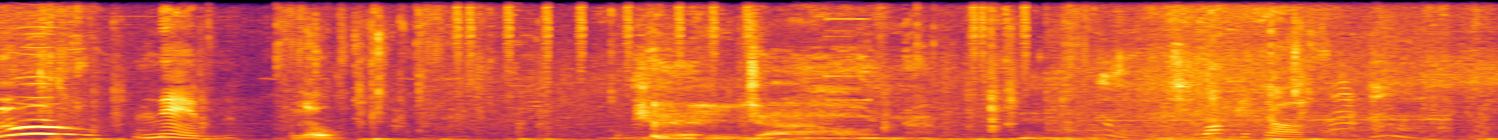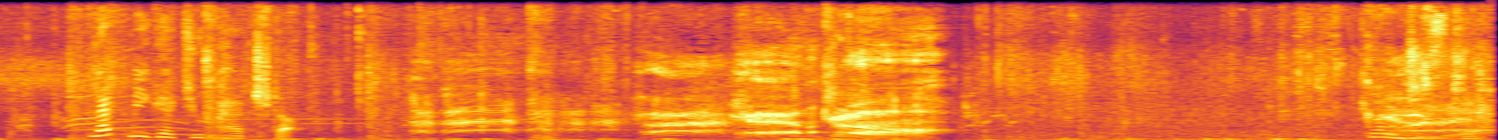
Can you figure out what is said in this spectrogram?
Woo! Nim. Nope. Down. Walk it off. Let me get you patched up. Draw. Go just check.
